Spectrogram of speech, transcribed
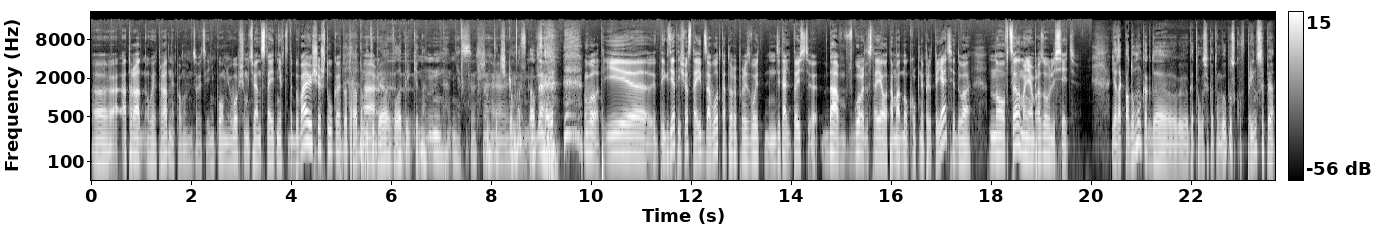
отрад... Ой, Отрадный, по-моему, называется, я не помню. В общем, у тебя стоит нефтедобывающая штука. Под Отрадным а, у тебя Владыкина. Нет. Шуточка московская. Вот, и, и где-то еще стоит завод, который производит детали. То есть, да, в городе стояло там одно крупное предприятие, два, но в целом они образовывали сеть. Я так подумал, когда э, готовился к этому выпуску. В принципе,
